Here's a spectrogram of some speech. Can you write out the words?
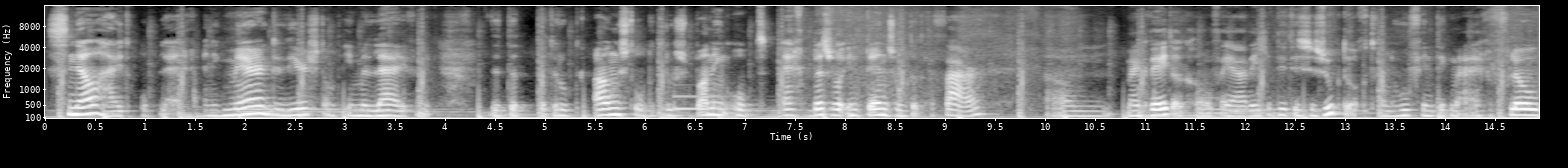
snelheid oplegt. En ik merk de weerstand in mijn lijf. En ik, dat, dat, dat roept angst op, dat roept spanning op. Echt best wel intens hoe ik dat ervaar. Um, maar ik weet ook gewoon van ja, weet je, dit is de zoektocht van hoe vind ik mijn eigen flow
